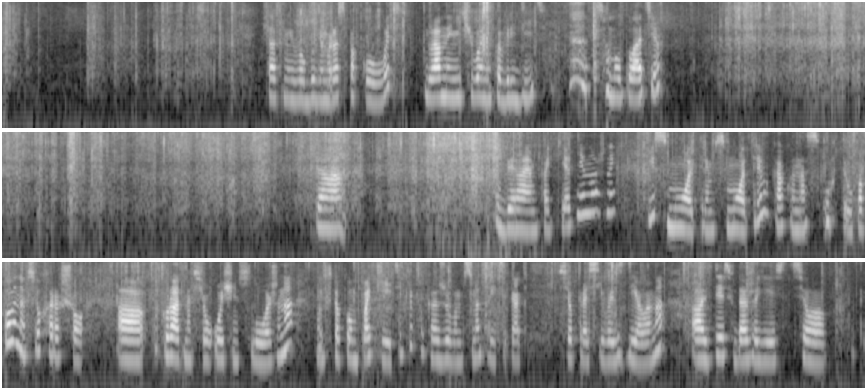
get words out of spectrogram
Сейчас мы его будем распаковывать. Главное ничего не повредить. само платье. Так, убираем пакет ненужный и смотрим, смотрим, как у нас, ух ты, упаковано все хорошо. А, аккуратно все очень сложно. Вот в таком пакетике покажу вам, смотрите, как все красиво сделано. А, здесь даже есть э,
